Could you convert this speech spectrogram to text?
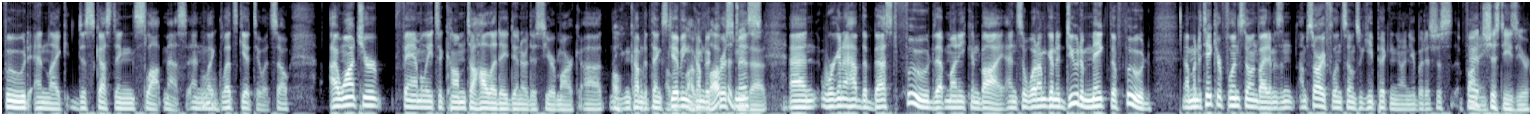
food and like disgusting slop mess. And like, mm. let's get to it. So. I want your family to come to holiday dinner this year, Mark. Uh, you can come to Thanksgiving, I you come to love to Christmas, and we're going to have the best food that money can buy. And so, what I'm going to do to make the food, I'm going to take your Flintstone vitamins. And I'm sorry, Flintstones, we keep picking on you, but it's just funny. it's just easier.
